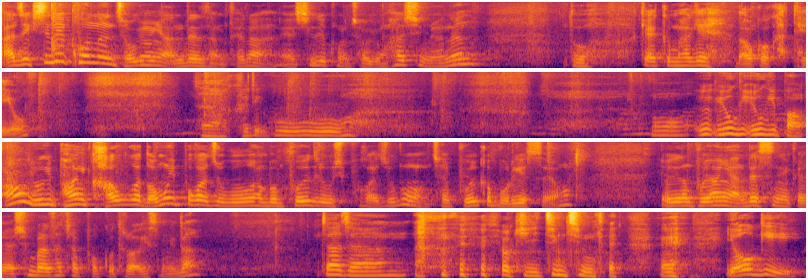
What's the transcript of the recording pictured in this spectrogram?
아직 실리콘은 적용이 안 된 상태라 예, 실리콘 적용하시면은 또 깔끔하게 나올 것 같아요. 자 그리고 어 요- 여기 여기 방, 아 여기 방이 가구가 너무 이뻐가지고 한번 보여드리고 싶어가지고 잘 보일까 모르겠어요. 여기는 보양이 안 됐으니까 제가 신발 살짝 벗고 들어가겠습니다. 짜잔. 여기 2층 침대. 예, 여기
